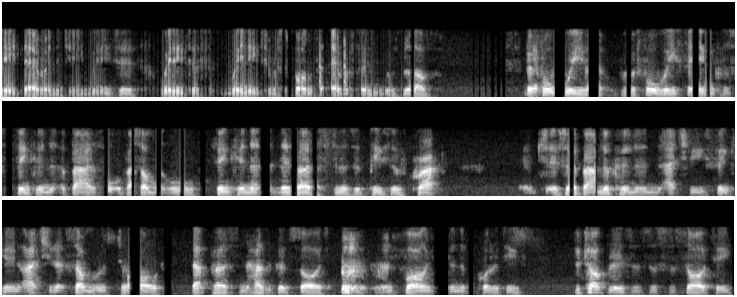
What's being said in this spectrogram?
feed their energy. We need to, we need to, we need to respond to everything with love. Yep. Before we, before we think of thinking a bad thought about someone or thinking that this person is a piece of crap, it's, it's about looking and actually thinking, actually, that someone's child, that person has a good side, and finding the qualities. The trouble is, as a society,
